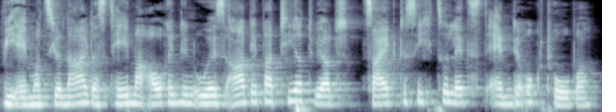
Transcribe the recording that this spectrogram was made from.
Wie emotional das Thema auch in den USA debattiert wird, zeigte sich zuletzt Ende Oktober.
